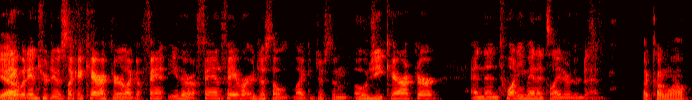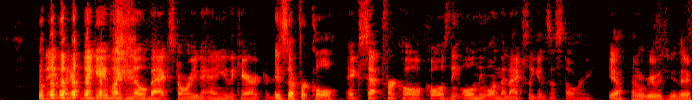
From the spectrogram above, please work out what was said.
Yeah. They would introduce like a character, like a fan, either a fan favorite or just a like just an OG character, and then 20 minutes later they're dead. like Kung Lao, They they gave like no backstory to any of the characters except for Cole. except for Cole. Cole's the only one that actually gets a story. Yeah, I agree with you there.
